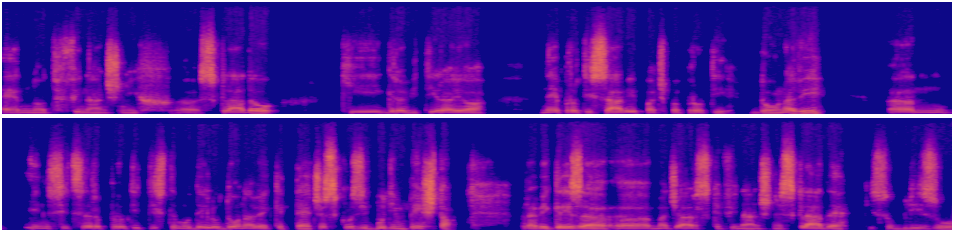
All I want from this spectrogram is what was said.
eden od finančnih skladov, ki gravitirajo ne proti Savi, pač pa proti Donavi. In sicer proti tistemu delu Donave, ki teče skozi Budimpešto. Pravi, gre za madžarske finančne sklade, ki so blizu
